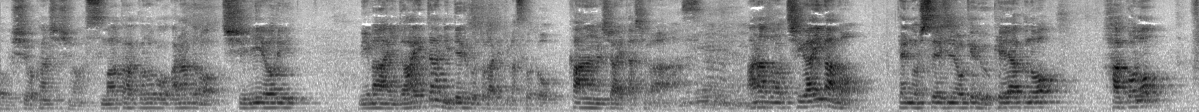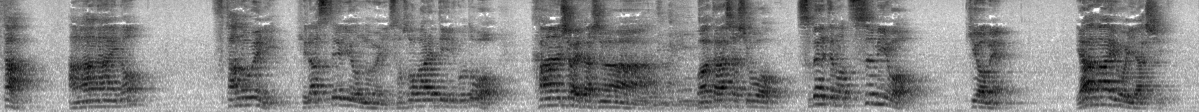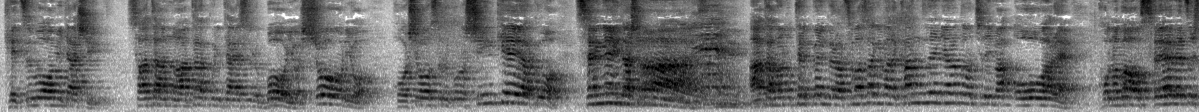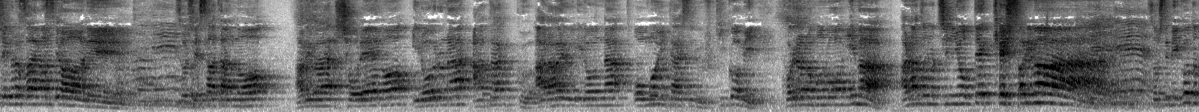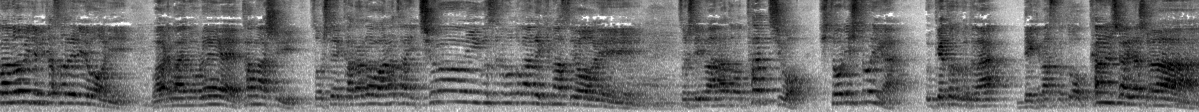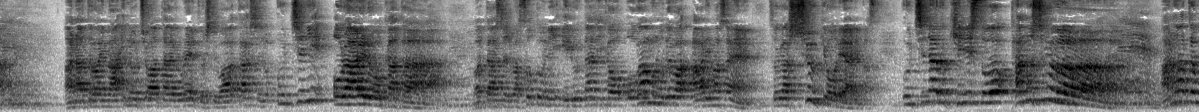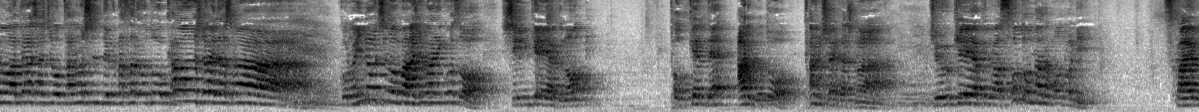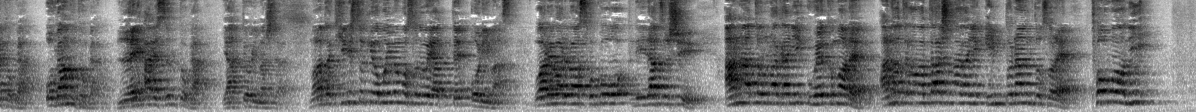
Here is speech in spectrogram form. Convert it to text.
お主を感謝します。またこの後あなたの血により見舞いに大胆に出ることができますことを感謝いたします。あなたの血が今も天の施政における契約の箱の蓋贖いの蓋の上にヒラステリオンの上に注がれていることを感謝いたします。私たちを全ての罪を清め病を癒し欠乏を満たしサタンのアタックに対する防御勝利を保証するこの新契約を宣言いたします。頭のてっぺんからつま先まで完全にあなたの血で今覆われこの場を性別してくださいますように。そしてサタンのあるいは書類のいろいろなアタックあらゆるいろんな思いに対する吹き込みこれらのものを今あなたの血によって消し去ります。そして御言葉のみで満たされるように我々の霊魂そして体をあなたにチューニングすることができますように。そして今あなたのタッチを一人一人が受け取ることができますことを感謝いたしますあなたは今命を与える霊として私のうちにおられるお方。私たちは外にいる何かを拝むのではありません。それは宗教であります。内なるキリストを楽しむ。あなたも私たちを楽しんでくださることを感謝いたします。この命の交わりこそ新契約の特権であることを感謝いたします。旧契約では外なるものに使えるとか拝むとか礼拝するとかやっておりました。またキリスト教も今もそれをやっております。我々はそこを離脱しあなたの中に植え込まれあなたが私の中にインプラントされ共に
